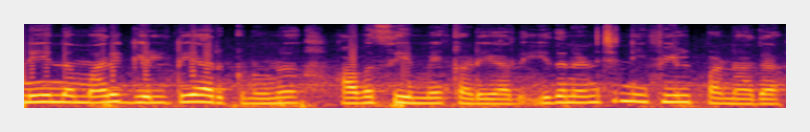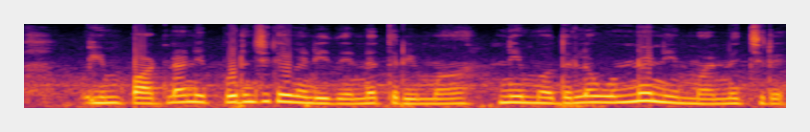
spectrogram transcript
நீ இந்த மாதிரி கில்ட்டியாக இருக்கணும்னு அவசியமே கிடையாது. இதை நினச்சி நீ ஃபீல் பண்ணாத. இம்பார்ட்டனாக நீ புரிஞ்சிக்க வேண்டியது என்ன தெரியுமா? நீ முதல்ல உன்னை நீ மன்னிச்சிடு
